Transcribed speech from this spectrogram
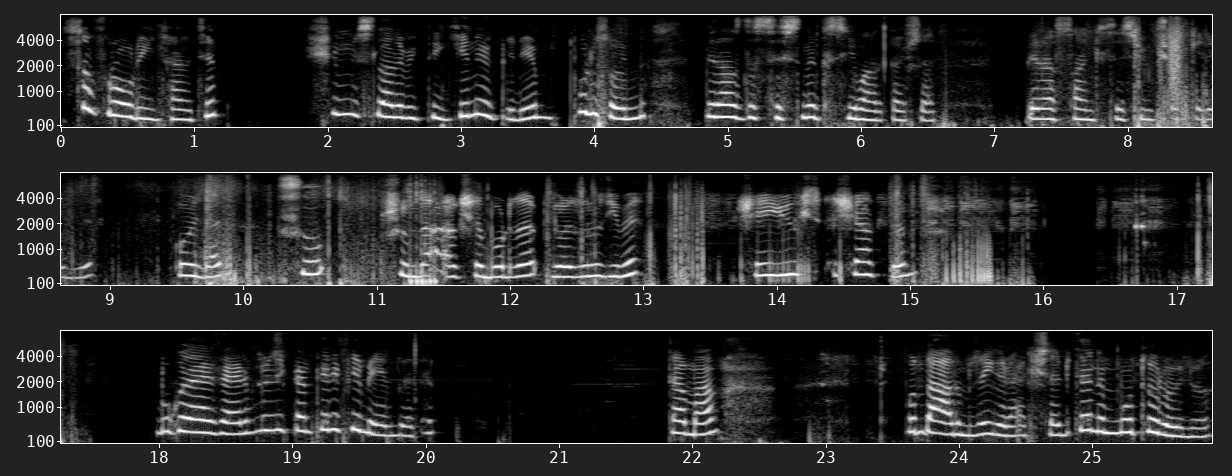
Sıfır oldu internetim. Şimdi sizlerle birlikte yeni yüklediğim polis oyunu biraz da sesini kısayım arkadaşlar. Biraz sanki sesi yüksek gelebilir. O yüzden şu şunda arkadaşlar burada gördüğünüz gibi şey yük şey yaptım. Bu kadar yeter. Müzikten telif yemeyelim zaten. Tamam. Bunu da aldığımıza göre arkadaşlar bir tane motor oyunu.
